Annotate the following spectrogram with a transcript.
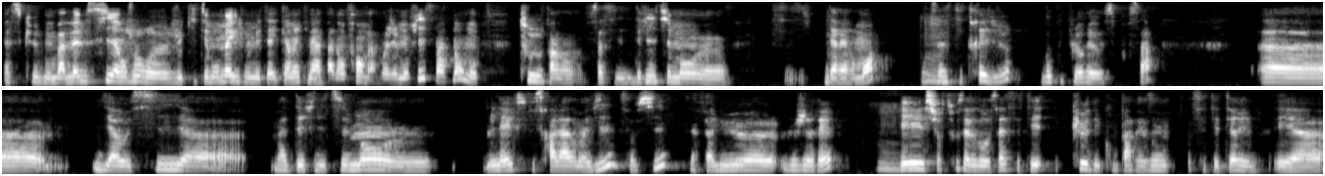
parce que bon bah même si un jour euh, je quittais mon mec, je me mettais avec un mec qui n'avait pas d'enfant, bah moi j'ai mon fils maintenant, donc tout, enfin ça c'est définitivement euh, derrière moi. Donc ça mm. c'était très dur, beaucoup pleuré aussi pour ça. Il y a aussi bah, définitivement l'ex qui sera là dans ma vie, ça aussi, il a fallu euh, le gérer. Hmm. Et surtout, cette grossesse, c'était que des comparaisons. C'était terrible. Et euh,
